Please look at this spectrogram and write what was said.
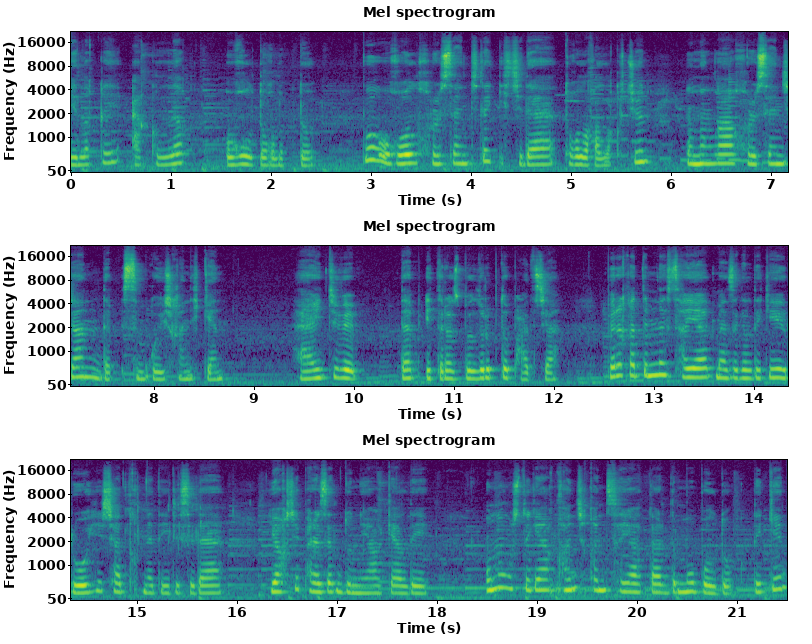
yiliqi aqlliq o'g'il tug'ilibdi bu o'g'il xursandchilik ichida tug'ilganligi uchun оныңға хүрсенжан деп ісім қойышқан екен. Әй түбеп деп итраз білдіріпті патша бір қадымлік саят мәзгілдегі рухи шатлық нәтижесі де яқшы парзент дүнияға келді. Оның үстіге қанша қанша саяаттарды мы болдық. Деген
